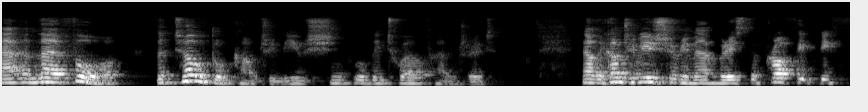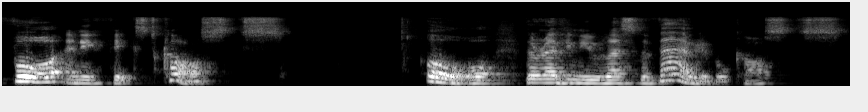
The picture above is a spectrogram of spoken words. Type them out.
Uh, and therefore, the total contribution will be 1200 now the contribution, remember, is the profit before any fixed costs or the revenue less the variable costs.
